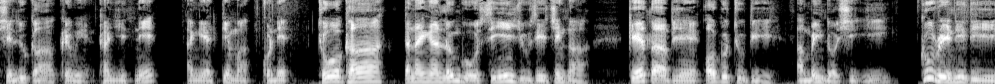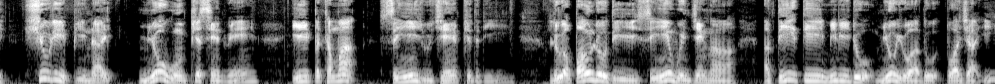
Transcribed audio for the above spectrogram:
ရှင်လုကာခရစ်ဝင်အခန်းကြီး2အငယ်1မှ9ထိုအခါတနိုင်ငံလုံးကိုစီးရင်ယူစေခြင်းငှာကဲတာပြင်ဩဂုတုသည် အမိန်တော်ရှိ၏ကုရေနိသည် ရှုရိပြည်၌မြို့ဝန်ဖြစ်စဉ်တွင်ဤပထမစီးရင်ယူခြင်းဖြစ်သည်လူအပေါင်းတို့သည်စီးရင်ဝင်ခြင်းငှာအတီးအတီးမိမိတို့မြို့ရွာသို့တွားကြ၏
